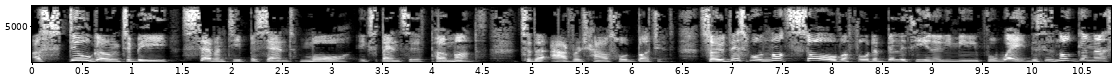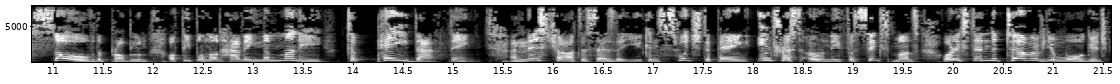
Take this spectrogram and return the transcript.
are still going to be 70% more expensive per month to the average household budget. So this will not solve affordability in any meaningful way. This is not gonna solve the problem of people not having the money to pay that thing. And this charter says that you can switch to paying interest only for six months or extend the term of your mortgage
